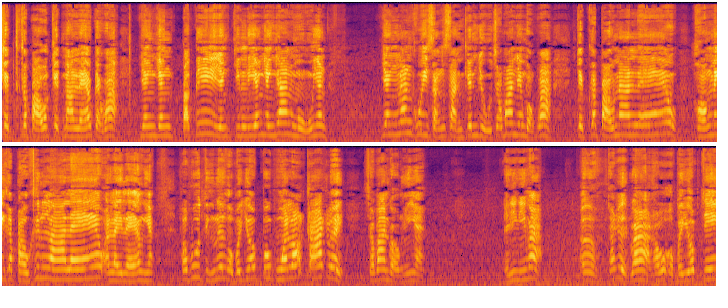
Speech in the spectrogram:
เก็บกระเป๋าว่าเก็บนานแล้ว แต่ว่า ยังยังปาร์ตี้ยังกินเลี้ยงยังย่างหมูยังยังนั่งคุยสังสรรค์กันอยู่ ชาวบ้านยังบอกว่า เก็บกระเป๋านานแล้ว ของในกระเป๋าขึ้นลาแล้วอะไรแล้วเงี้ยพอพูดถึงเรื่องอพยพปุ๊บหัวเราะกากเลย ชาวบ้านบอกงี้ไงแต่ทีนี้ว่า เออ ถ้าเกิดว่าเขาอพยพจริง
